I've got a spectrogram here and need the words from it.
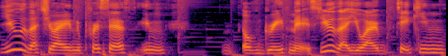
You that you are in the process in of greatness, you that you are taking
